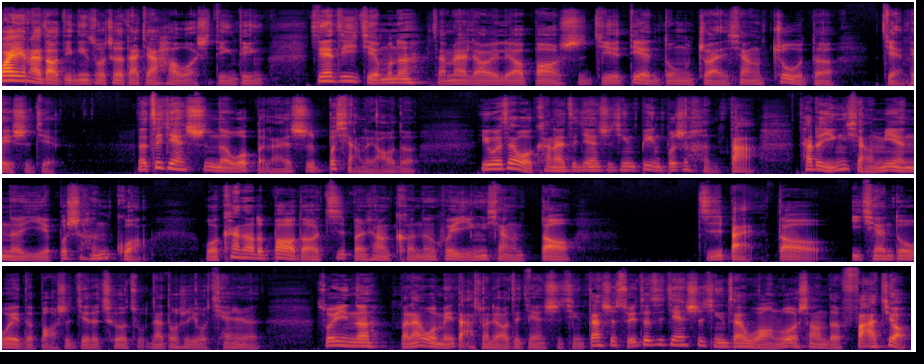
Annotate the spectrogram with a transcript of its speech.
欢迎来到钉钉说车，大家好，我是钉钉。今天这期节目呢，咱们来聊一聊保时捷电动转向柱的减配事件。那这件事呢，我本来是不想聊的，因为在我看来，这件事情并不是很大，它的影响面呢也不是很广。我看到的报道基本上可能会影响到几百到一千多位的保时捷的车主，那都是有钱人。所以呢，本来我没打算聊这件事情，但是随着这件事情在网络上的发酵。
